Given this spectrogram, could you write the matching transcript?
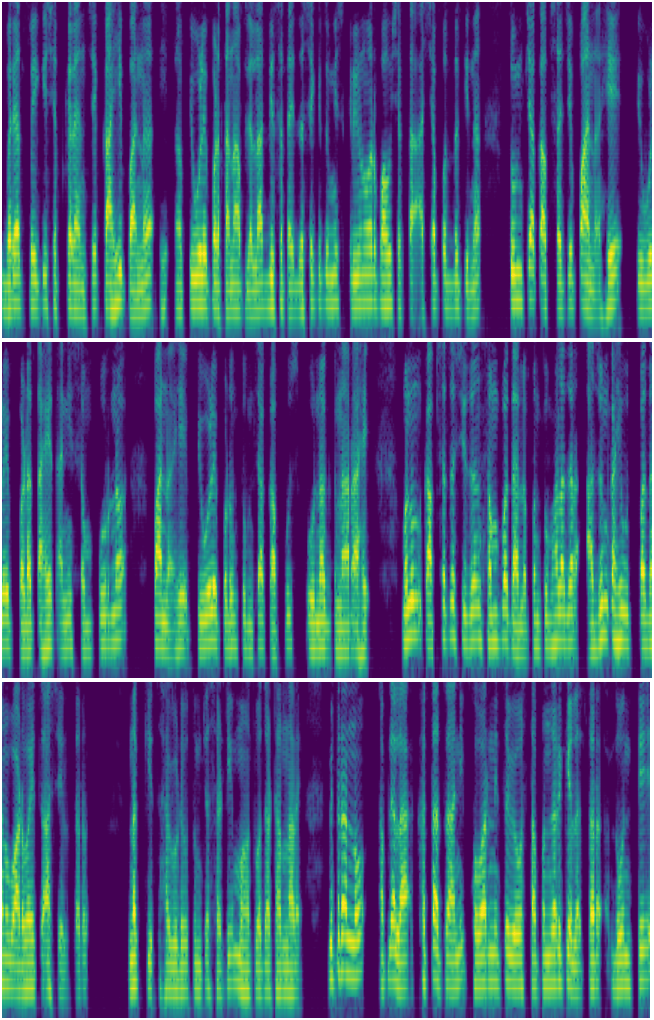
बऱ्याचपैकी शेतकऱ्यांचे काही पानं हे, पिवळे पडताना आपल्याला दिसत आहेत जसे की तुम्ही स्क्रीनवर पाहू शकता अशा पद्धतीनं तुमच्या कापसाचे पानं हे पिवळे पडत आहेत आणि संपूर्ण पानं हे पिवळे पडून तुमचा कापूस उणगणार आहे. म्हणून कापसाचं सीझन संपत आलं पण तुम्हाला जर अजून काही उत्पादन वाढवायचं असेल तर नक्कीच हा व्हिडिओ तुमच्यासाठी महत्त्वाचा ठरणार आहे. मित्रांनो आपल्याला खताचं आणि फवारणीचं व्यवस्थापन जर केलं तर दोन ते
